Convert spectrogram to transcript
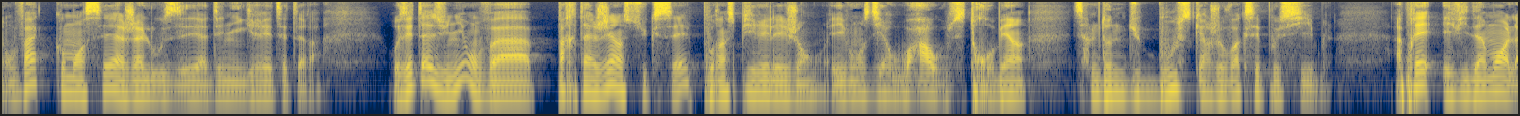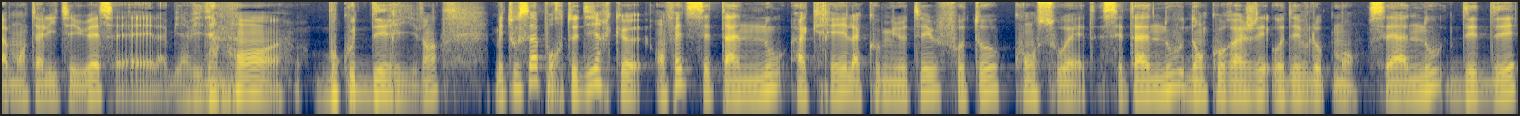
on va commencer à jalouser, à dénigrer, etc. Aux États-Unis, on va partager un succès pour inspirer les gens et ils vont se dire waouh, c'est trop bien, ça me donne du boost car je vois que c'est possible. Après, évidemment, la mentalité US, elle a bien évidemment beaucoup de dérives. Hein. Mais tout ça pour te dire que, en fait, c'est à nous à créer la communauté photo qu'on souhaite. C'est à nous d'encourager au développement. C'est à nous d'aider,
